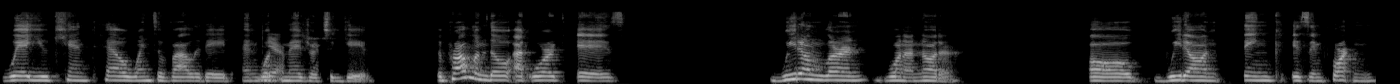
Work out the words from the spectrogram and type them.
where you can tell when to validate and what yeah. measure to give. The problem though at work is we don't learn one another or we don't think is important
